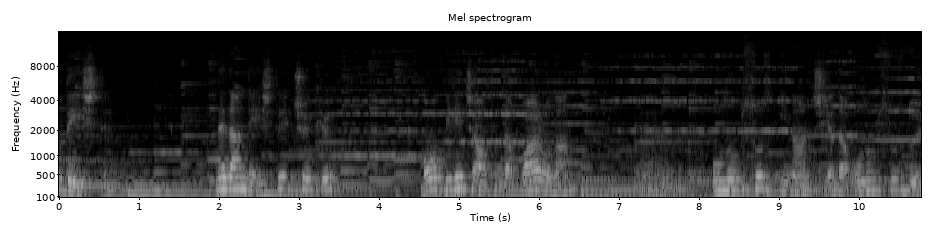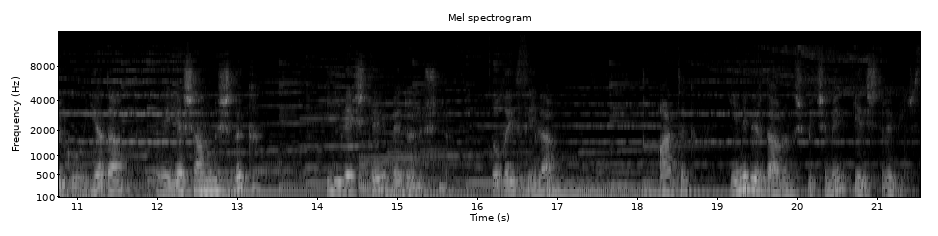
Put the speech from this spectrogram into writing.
bu değişti. Neden değişti? Çünkü o bilinç altında var olan e, olumsuz inanç ya da olumsuz duygu ya da e, yaşanmışlık iyileşti ve dönüştü. Dolayısıyla artık yeni bir davranış biçimi geliştirebiliriz.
